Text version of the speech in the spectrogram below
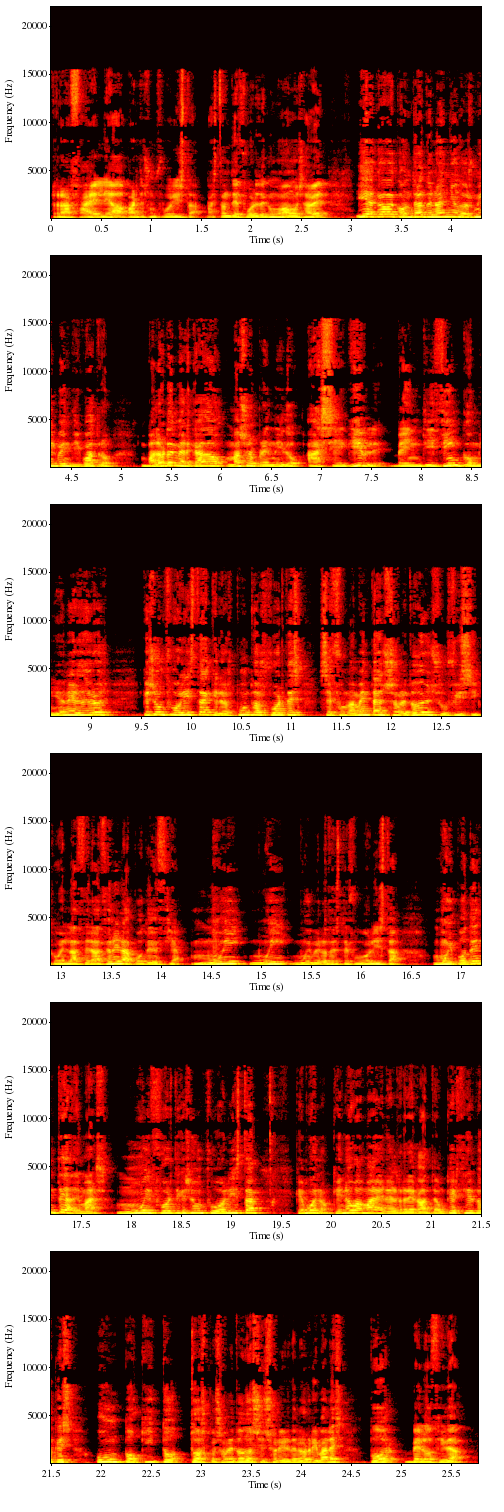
Rafael Leao, aparte es un futbolista bastante fuerte como vamos a ver, y acaba contrato en el año 2024. Valor de mercado más sorprendido, asequible, 25 millones de euros que es un futbolista que los puntos fuertes se fundamentan sobre todo en su físico, en la aceleración y la potencia. Muy, muy, muy veloz este futbolista. Muy potente, además, muy fuerte, que es un futbolista que bueno, que no va mal en el regate, aunque es cierto que es un poquito tosco, sobre todo si suele ir de los rivales por velocidad.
